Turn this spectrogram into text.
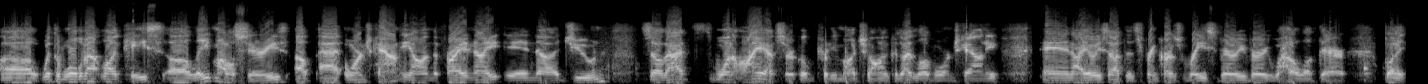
uh, with the World of Outlaw Case uh, late model series up at Orange County on the Friday night in uh, June. So that's one I have circled pretty much on because I love Orange County, and I always thought that sprint cars race very, very well up there. But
